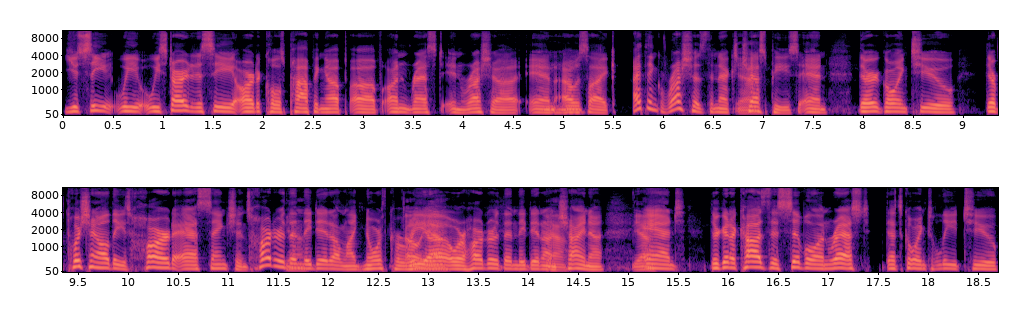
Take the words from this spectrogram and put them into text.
you see, we we started to see articles popping up of unrest in Russia, and I Mhm. was like, I think Russia's the next Yeah. chess piece, and they're going to. They're pushing all these hard ass sanctions, harder than they did on like North Korea yeah. or harder than they did on Yeah. China. Yeah. And they're going to cause this civil unrest that's going to lead to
